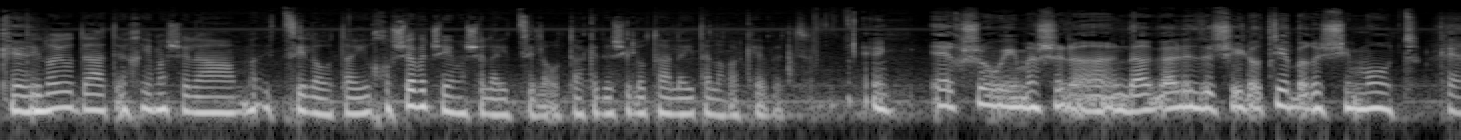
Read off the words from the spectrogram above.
כן. היא לא יודעת איך אימא שלה הצילה אותה, היא חושבת שאימא שלה הצילה אותה כדי שהיא לא תעלה איתה לרכבת. איכשהו אימא שלה דאגה לזה שהיא לא תהיה ברשימות. כן.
